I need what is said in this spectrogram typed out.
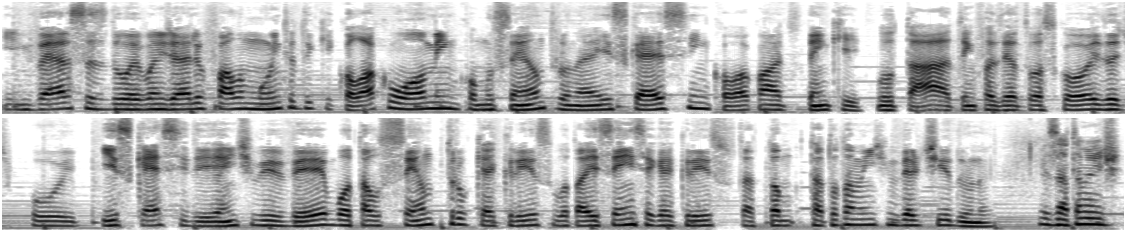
inversas do evangelho falam muito de que coloca o homem como centro, né? E esquecem, colocam, ah, tu tem que lutar, tem que fazer as tuas coisas, tipo, e esquece de a gente viver, botar o centro que é Cristo, botar a essência que é Cristo, tá, tá totalmente invertido, né? Exatamente.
